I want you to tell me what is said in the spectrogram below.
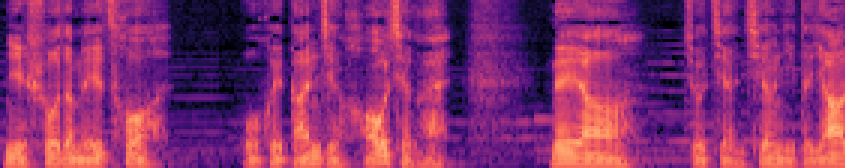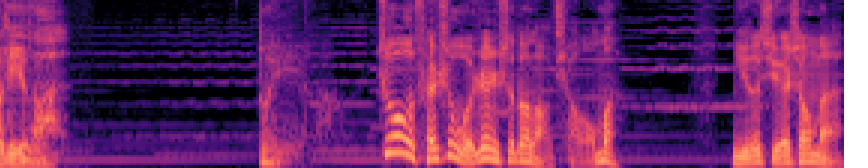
你说的没错，我会赶紧好起来，那样就减轻你的压力了。对了，这才是我认识的老乔嘛！你的学生们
